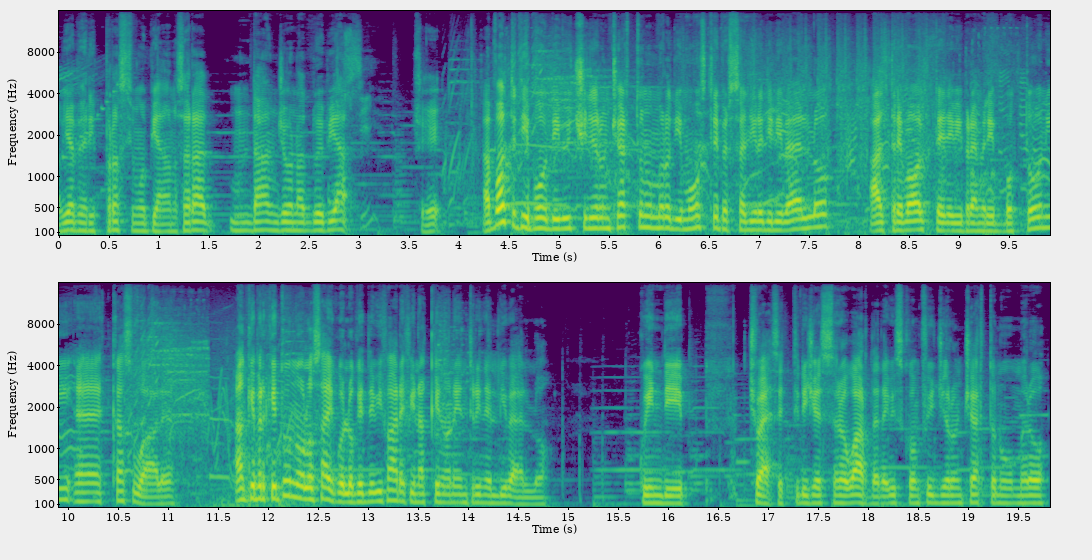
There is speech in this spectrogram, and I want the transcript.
Via per il prossimo piano. Sarà un dungeon a due piani? Sì. A volte tipo devi uccidere un certo numero di mostri per salire di livello, altre volte devi premere i bottoni, è casuale. Anche perché tu non lo sai quello che devi fare fino a che non entri nel livello. Quindi, cioè, se ti dicessero guarda devi sconfiggere un certo numero,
